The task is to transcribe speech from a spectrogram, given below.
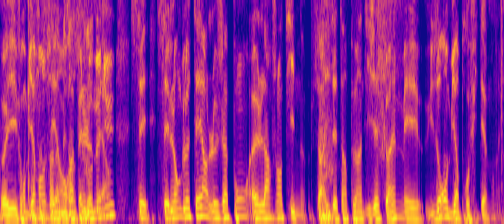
Oui, ils vont bien Ça manger. On rappelle le menu, c'est c'est l'Angleterre, le Japon, euh, l'Argentine. Ça risque d'être un peu indigeste quand même, mais ils auront bien profité à mon avis.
